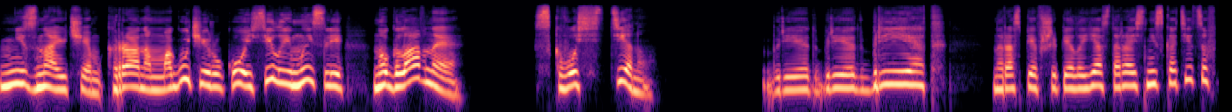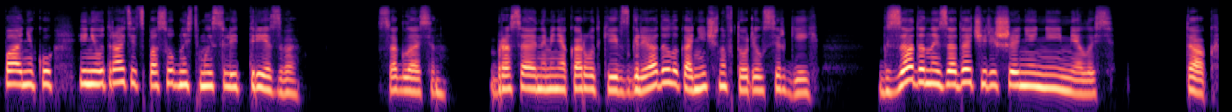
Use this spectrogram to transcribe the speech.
не знаю чем, краном, могучей рукой, силой мысли, но главное — сквозь стену. «Бред, бред, бред!» — нараспев шипела я, стараясь не скатиться в панику и не утратить способность мыслить трезво. «Согласен. Бросая на меня короткие взгляды, лаконично вторил Сергей. К заданной задаче решения не имелось. «Так,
